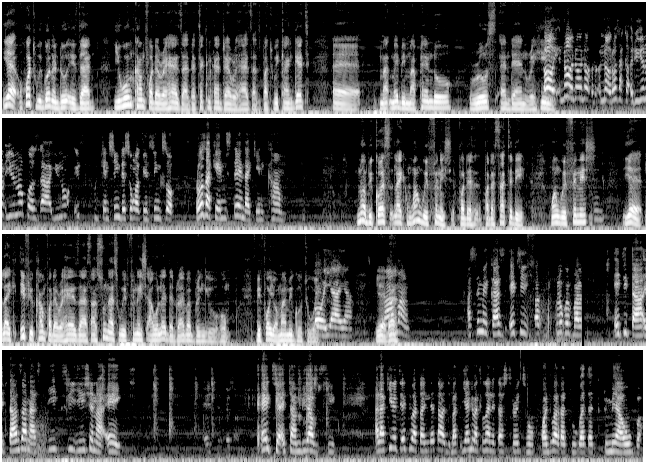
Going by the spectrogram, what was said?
Yeah, what we're going to do is that you won't come for the rehearsals, the technical drive rehearsals, but we can get uh, ma maybe Mapendo, Rose, and then Rahim. Oh, no, no, no, no, Rosa, do you know, you know, because, uh, you know, if we can sing the song, I can sing. So, Rosa can stay and I can come. No, because like when we finish for the, for the Saturday, when we finish, yeah, like if you come for the rehearsals, as soon as we finish, I will let the driver bring you home before your mommy go to work. Oh, yeah, yeah. yeah, that, Mama, aseme kazi eti kuloko bala eti ta itaanza na 6 ishe na 8 8 ya itambia usiku lakini eti eti watanileta yani watanileta straight home. Kwa juu watatu watatutumia uba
